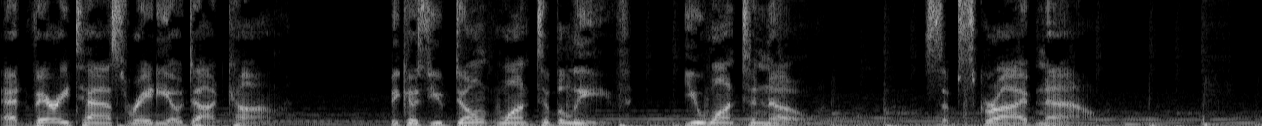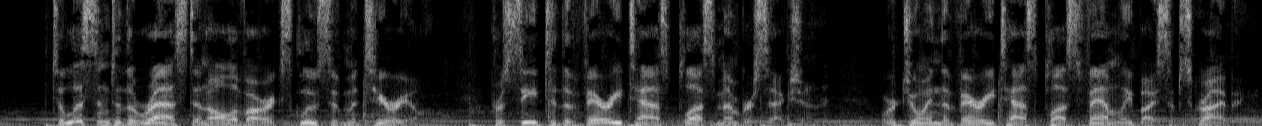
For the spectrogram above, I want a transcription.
at veritasradio.com. Because you don't want to believe, you want to know. Subscribe now. To listen to the rest and all of our exclusive material, proceed to the Veritas Plus member section or join the Veritas Plus family by subscribing.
